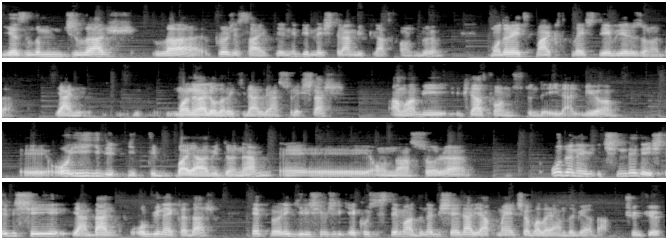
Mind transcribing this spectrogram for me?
yazılımcılarla proje sahiplerini birleştiren bir platformdu moderated marketplace diyebiliriz ona da. Yani manuel olarak ilerleyen süreçler ama bir platform üstünde ilerliyor. E, o iyi gitti, gitti bayağı bir dönem. E, ondan sonra o dönem içinde de işte bir şeyi yani ben o güne kadar hep böyle girişimcilik ekosistemi adına bir şeyler yapmaya çabalayan da bir adam. Çünkü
